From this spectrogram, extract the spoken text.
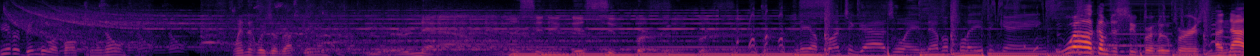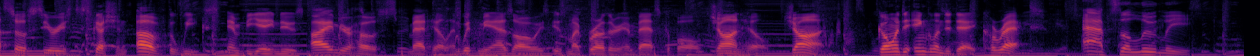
Have you ever been to a volcano when it was erupting? You're now listening to Super Hoopers. They're a bunch of guys who ain't never played the game. Welcome to Super Hoopers, a not so serious discussion of the week's NBA news. I am your host, Matt Hill, and with me, as always, is my brother in basketball, John Hill. John, going to England today, correct? Absolutely.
